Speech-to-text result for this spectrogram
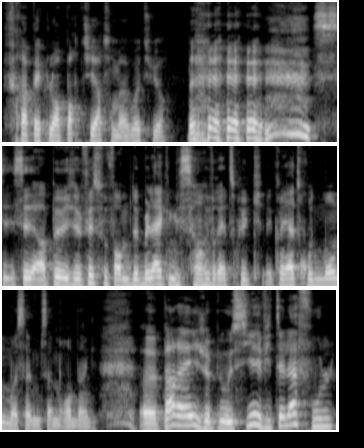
frappent avec leur portière sur ma voiture. c'est un peu, je le fais sous forme de blague, mais c'est un vrai truc. quand il y a trop de monde, moi, ça, me rend dingue. Euh, pareil, je peux aussi éviter la foule.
